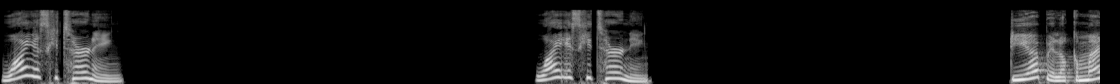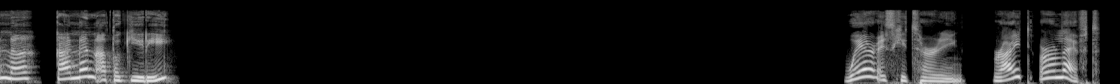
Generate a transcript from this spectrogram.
Why is he turning? Why is he turning? Dia belok kemana? Kanan atau kiri? Where is he turning? Right or left?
